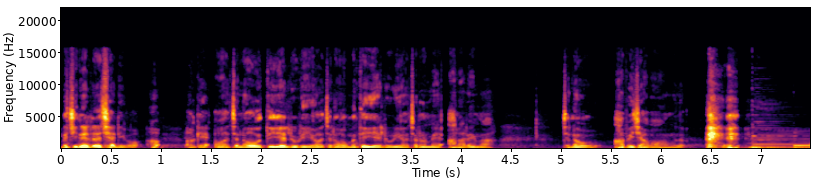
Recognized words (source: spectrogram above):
မချိနေတဲ့ချက်တွေပေါ့ဟုတ်ဟုတ်ကဲ့အော်ကျွန်တော်ကိုသိတဲ့လူတွေရောကျွန်တော်ကိုမသိတဲ့လူတွေရောကျွန်တော်နဲ့အားလာတယ်မှာကျွန်တော်အားပေးကြပါအောင်လို့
